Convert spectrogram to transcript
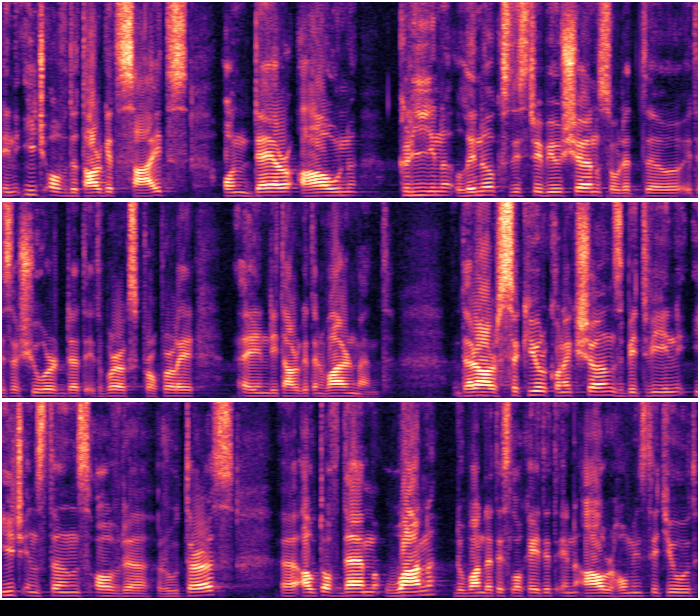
in each of the target sites on their own clean Linux distribution so that uh, it is assured that it works properly in the target environment. There are secure connections between each instance of the routers uh, out of them, one, the one that is located in our home institute,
